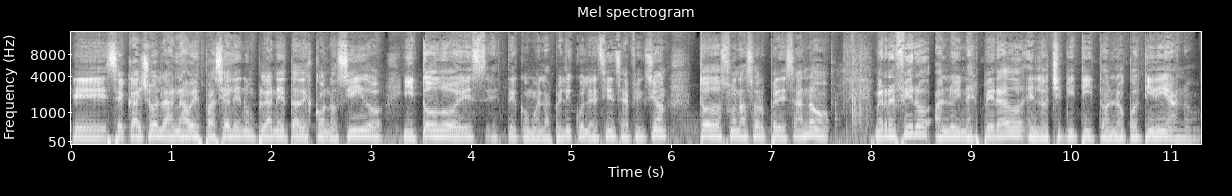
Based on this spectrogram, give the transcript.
eh, se cayó la nave espacial en un planeta desconocido y todo es, este, como en las películas de ciencia ficción, todo es una sorpresa. No, me refiero a lo inesperado en lo chiquitito, en lo cotidiano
